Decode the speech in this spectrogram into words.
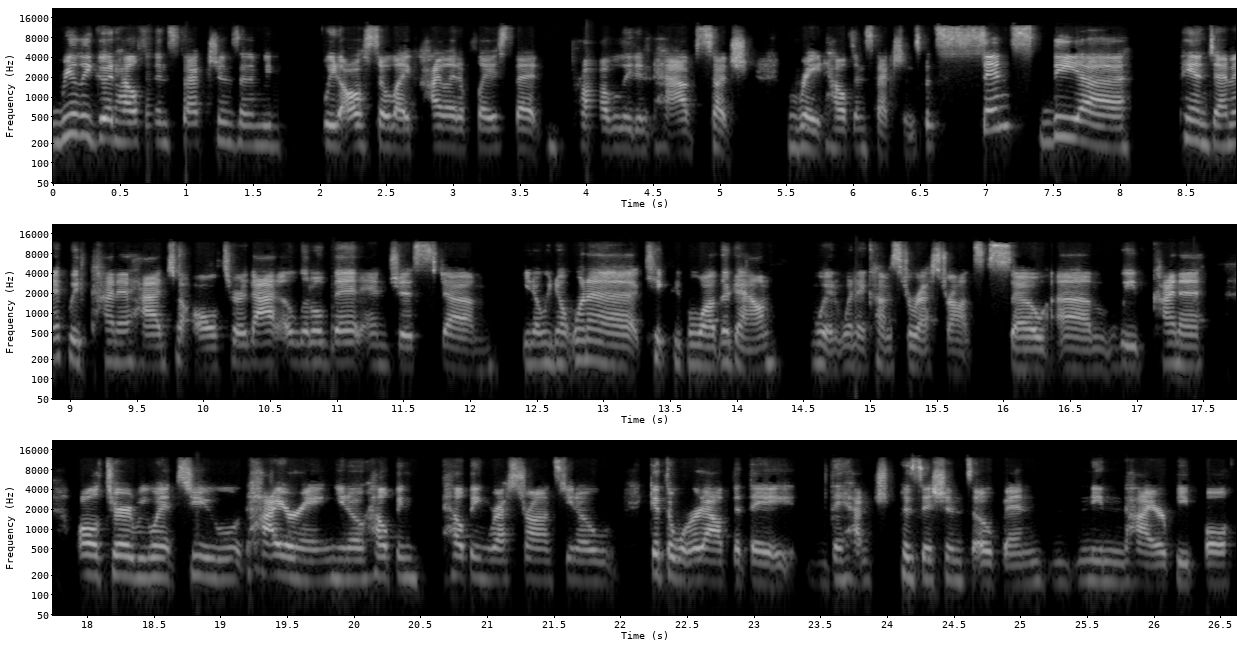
really good health inspections, and we'd we'd also like highlight a place that probably didn't have such great health inspections. But since the uh, pandemic, we've kind of had to alter that a little bit and just, um, you know, we don't want to kick people while they're down when, when it comes to restaurants. So um, we've kind of altered. We went to hiring you know helping helping restaurants you know get the word out that they they had positions open needing to hire people.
